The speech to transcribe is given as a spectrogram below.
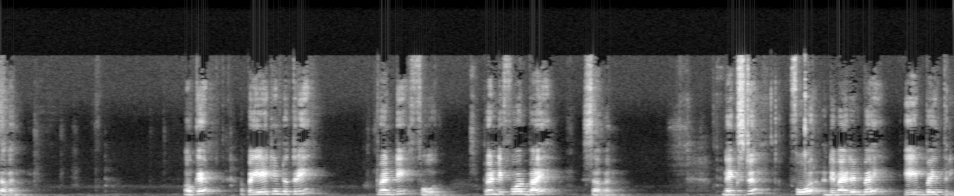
seven okay அப்போ eight into three twenty four twenty four by seven next four divided by eight by three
